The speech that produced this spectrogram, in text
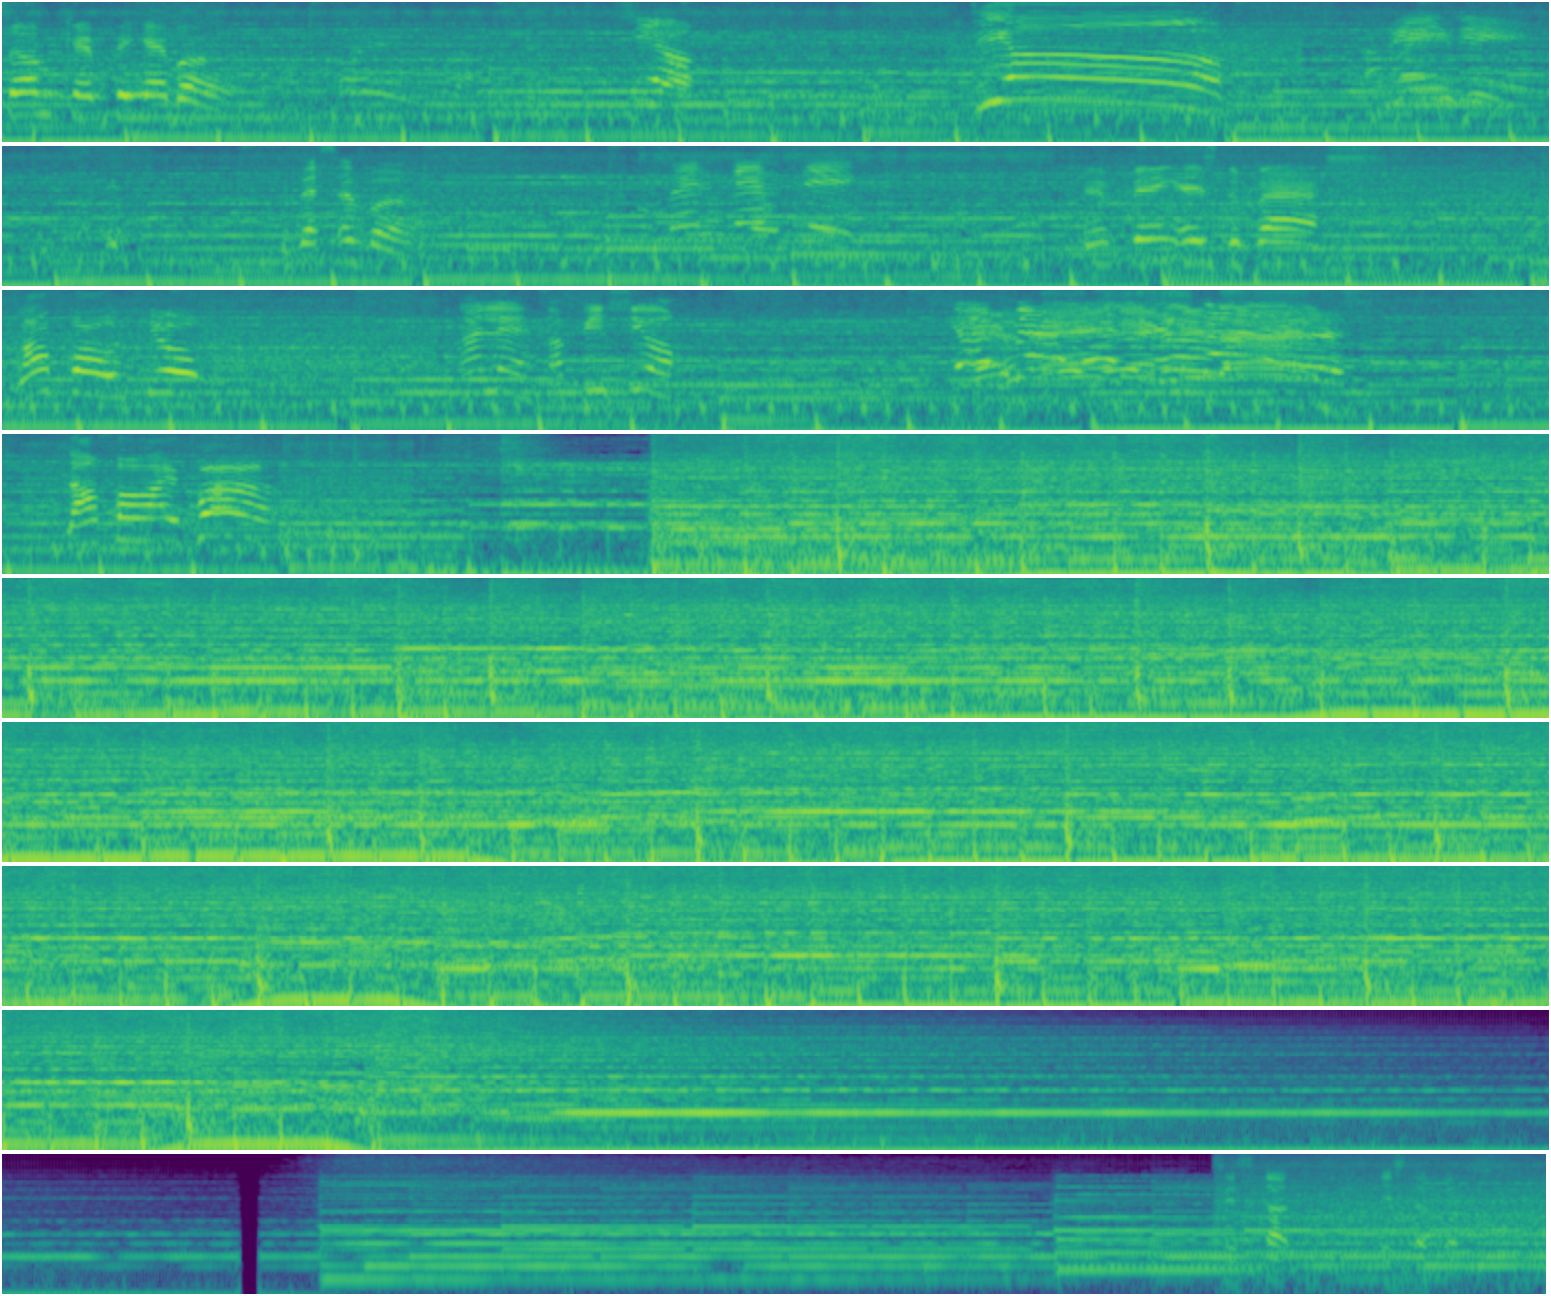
camping ever. Siok. Siap! Amazing. The Best ever. Fantastic. Camping is the best. Lampau, syuk. Ngale, tapi siok. Camping is the best. Lampau, Iper. that is the best.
